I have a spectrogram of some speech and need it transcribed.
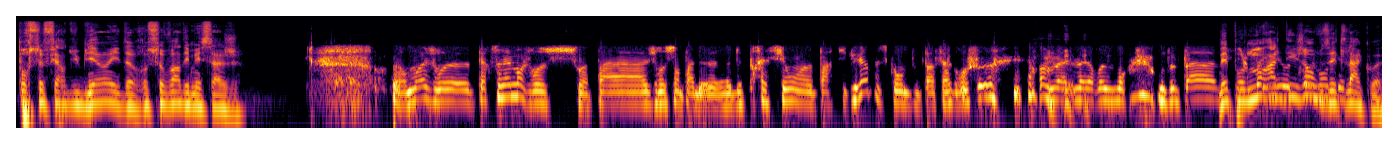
pour se faire du bien et de recevoir des messages? Alors moi, je, personnellement, je reçois pas, je ressens pas de, de pression euh, particulière parce qu'on ne peut pas faire grand chose. Malheureusement, on peut pas. Mais pour le moral des gens, vous êtes là, quoi.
